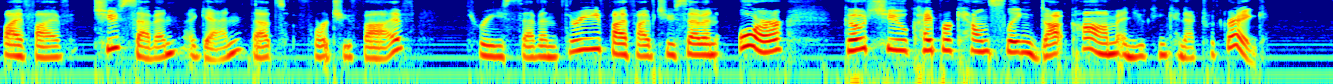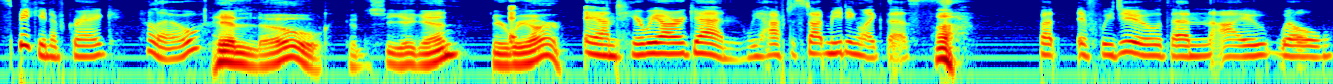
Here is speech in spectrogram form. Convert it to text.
5527. Again, that's 425 373 5527. Or go to kuipercounseling.com and you can connect with Greg. Speaking of Greg, hello. Hello. Good to see you again. Here we are. And here we are again. We have to stop meeting like this. but if we do, then I will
